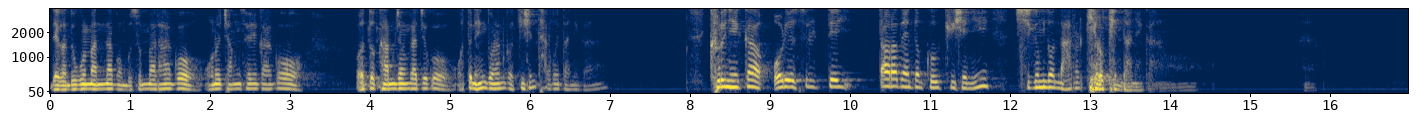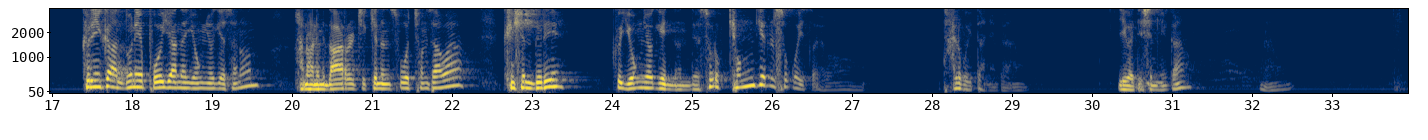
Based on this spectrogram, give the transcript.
내가 누굴 만나고 무슨 말하고 어느 장소에 가고 어떤 감정 가지고 어떤 행동하는 거 귀신 다 알고 있다니까 그러니까 어렸을 때 따라다녔던 그 귀신이 지금도 나를 괴롭힌다니까요 예. 그러니까 눈에 보이지 않는 영역에서는 하나님의 나를 지키는 수호천사와 귀신들이 그 영역에 있는데 서로 경계를 서고 있어요 다 알고 있다니까 이해가 되십니까?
